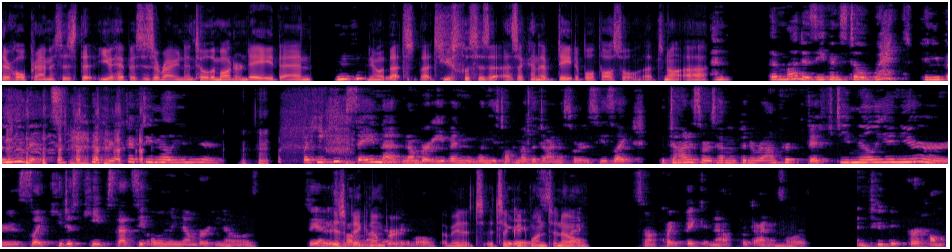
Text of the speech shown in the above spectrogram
their whole premise is that Eohippus is around until the modern day, then you know that's that's useless as a as a kind of dateable fossil. That's not a. And the mud is even still wet. Can you believe it? After fifty million years. But he keeps saying that number even when he's talking about the dinosaurs. He's like, the dinosaurs haven't been around for fifty million years. Like he just keeps. That's the only number he knows. So yeah, it is a big number. Reputable. I mean, it's it's a it good is, one to know. It's not quite big enough for dinosaurs and too big for hum-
